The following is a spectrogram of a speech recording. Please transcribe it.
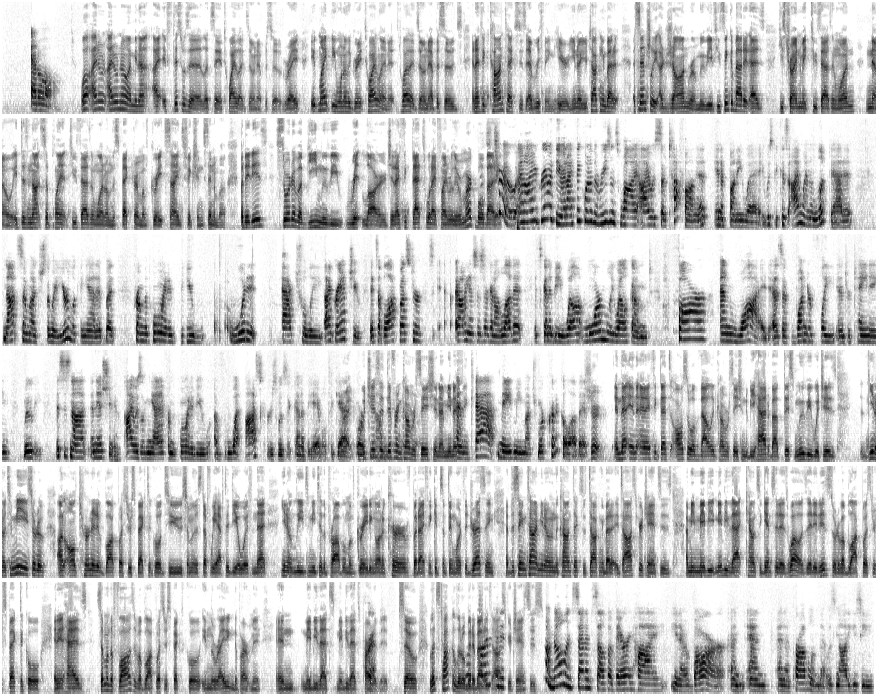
at all. Well, I don't. I don't know. I mean, I, I, if this was a let's say a Twilight Zone episode, right? It might be one of the great Twilight Twilight Zone episodes, and I think context is everything here. You know, you're talking about essentially a genre movie. If you think about it as he's trying to make 2001. No, it does not supplant 2001 on the spectrum of great science fiction cinema, but it is sort of a B movie writ large, and I think that's what I find really remarkable that's about true, it. True, and I agree with you. And I think one of the reasons why I was so tough on it in a funny way was because I went and looked at it, not so much the way you're looking at it, but from the point of view, would it actually i grant you it's a blockbuster audiences are going to love it it's going to be well warmly welcomed far and wide as a wonderfully entertaining movie this is not an issue. I was looking at it from the point of view of what Oscars was it going to be able to get, right. which is a different conversation. I mean, I and think that made me much more critical of it. Sure, and that and, and I think that's also a valid conversation to be had about this movie, which is you know, to me, sort of an alternative blockbuster spectacle to some of the stuff we have to deal with, and that you know leads me to the problem of grading on a curve. But I think it's something worth addressing. At the same time, you know, in the context of talking about it, its Oscar chances. I mean, maybe maybe that counts against it as well. Is that it is sort of a blockbuster spectacle, and it has some of the flaws of a blockbuster spectacle in the writing department, and maybe that's maybe that's part right. of it. So let's talk a little well, bit about its Oscar is, chances. You know, Nolan set himself a very high, you know, bar and and and a problem that was not easy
